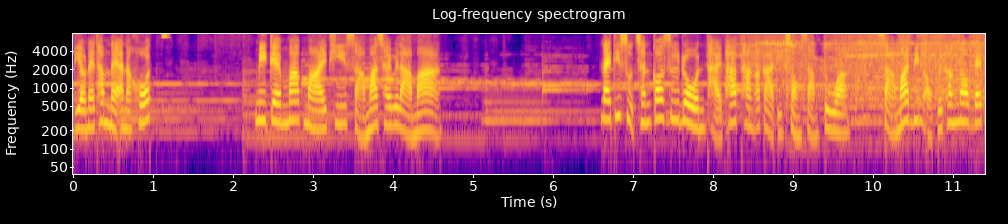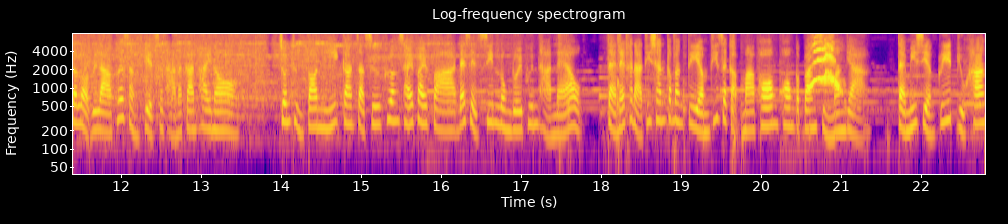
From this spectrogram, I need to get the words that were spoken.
เดียวในถ้ำในอนาคต มีเกมมากมายที่สามารถใช้เวลามาก ในที่สุดฉันก็ซื้อโดรนถ่ายภาพทางอากาศอีก 2-3 ตัว สามารถบินออกไปข้างนอกได้ตลอดเวลาเพื่อสังเกตสถานการณ์ภายนอก จนถึงตอนนี้การจัดซื้อเครื่องใช้ไฟฟ้าได้เสร็จสิ้นลงโดยพื้นฐานแล้ว แต่ในขณะที่ฉันกำลังเตรียมที่จะกลับมาพร้อมๆกับบางสิ่งบางอย่าง แต่มีเสียงกรีดอยู่ข้าง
